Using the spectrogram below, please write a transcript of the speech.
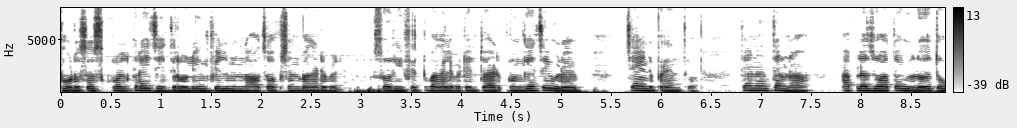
थोडंसं स्क्रोल करायचं आहे तर रोलिंग फिल्म नावाचं ऑप्शन बघायला भेट सॉरी इफेक्ट बघायला भेटेल. तो ॲड करून घ्यायचा आहे व्हिडिओच्या एंडपर्यंत त्यानंतर ना आपला जो आता व्हिडिओ तो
